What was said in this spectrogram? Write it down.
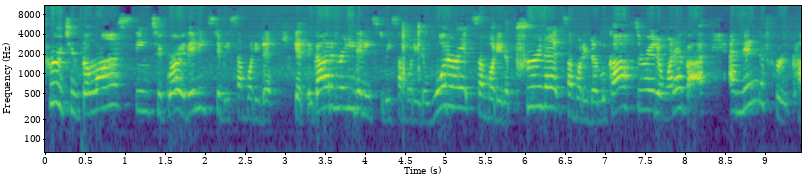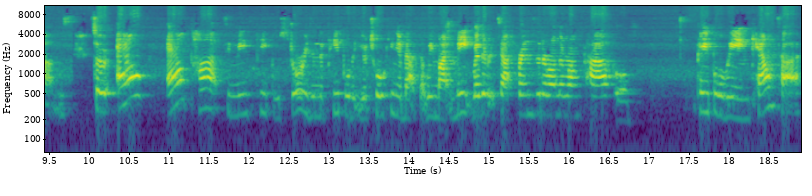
fruit is the last thing to grow. There needs to be somebody to get the garden ready. There needs to be somebody to water it, somebody to prune it, somebody to look after it, or whatever. And then the fruit comes. So our our parts in these people's stories and the people that you're talking about that we might meet, whether it's our friends that are on the wrong path or people we encounter,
